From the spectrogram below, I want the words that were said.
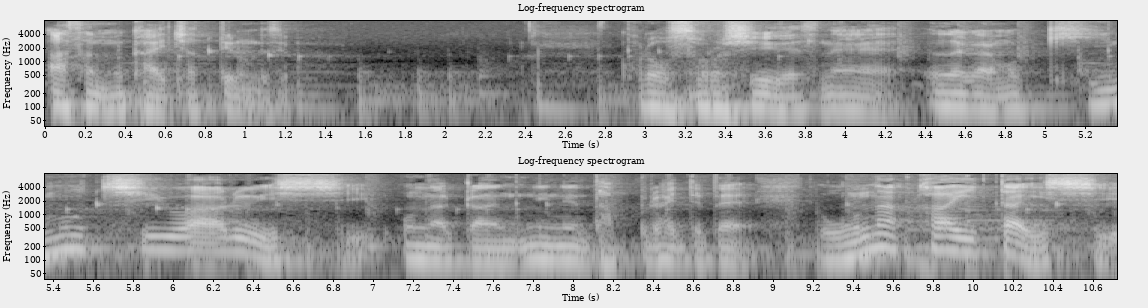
朝迎えちゃってるんですよ。これ恐ろしいですね。だからもう気持ち悪いしお腹にねたっぷり入っててお腹痛いし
